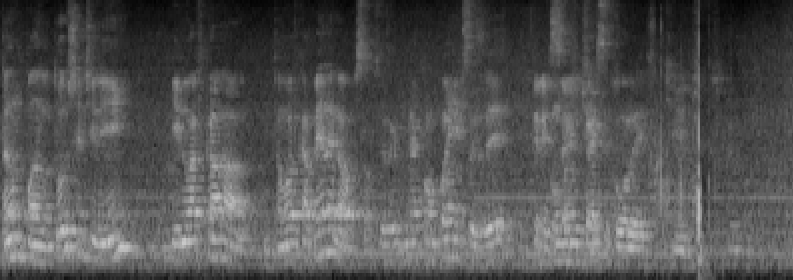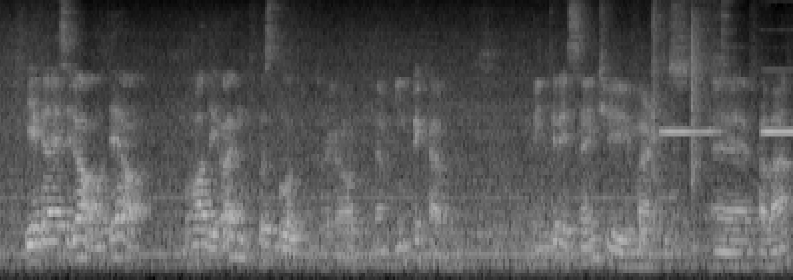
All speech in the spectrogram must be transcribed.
tampando todo o chantilly e não vai ficar ralo. Então vai ficar bem legal, pessoal. Vocês me acompanhem, pra vocês verem como ficar esse bolo aí. E a galera, viu, ó, até ó, roda aí, olha como ficou esse bolo. legal, tá impecável. É interessante, Marcos, é, falar.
